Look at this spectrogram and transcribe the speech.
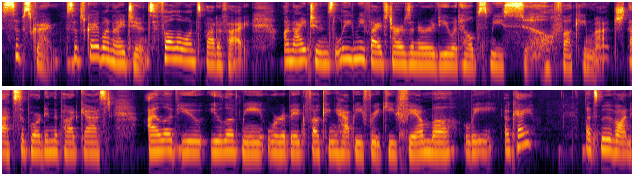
subscribe. Subscribe on iTunes, follow on Spotify. On iTunes, leave me five stars and a review. It helps me so fucking much. That's supporting the podcast. I love you. You love me. We're a big fucking happy, freaky family. Okay? Let's move on.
